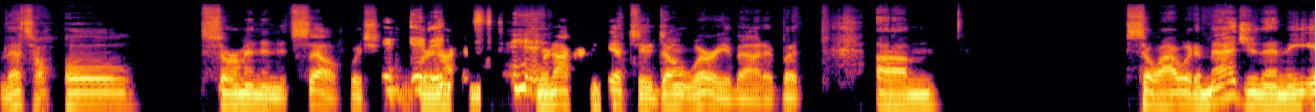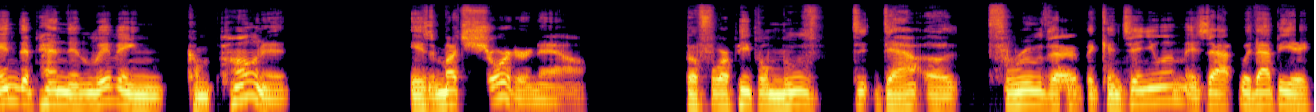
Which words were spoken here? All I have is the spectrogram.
that's a whole sermon in itself, which it, it we're, not gonna, we're, not going to get to. Don't worry about it. But um, so I would imagine then the independent living component is much shorter now before people move down uh, through the, the continuum. Is that would that be a,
